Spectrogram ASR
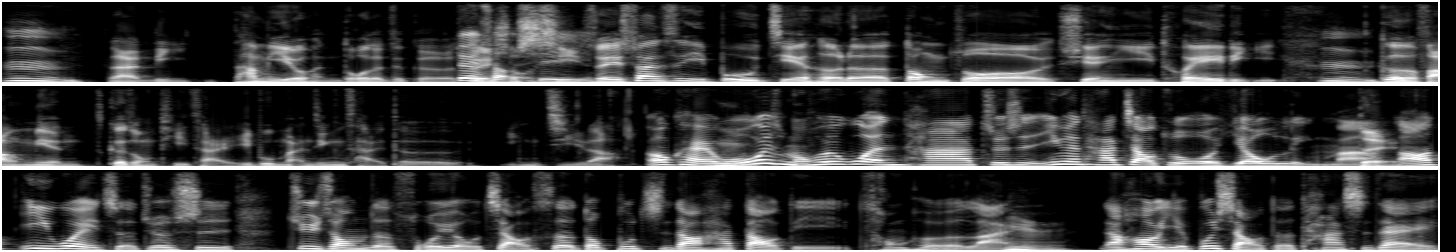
嗯，那里他们也有很多的这个对手戏，所以算是一部结合了动作、悬疑、推理，嗯，各方面各种题材，一部蛮精彩的影集啦。OK，、嗯、我为什么会问他？就是因为他叫做幽灵嘛，对，然后意味着就是剧中的所有角色都不知道他到底从何而来，嗯。然后也不晓得他是在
